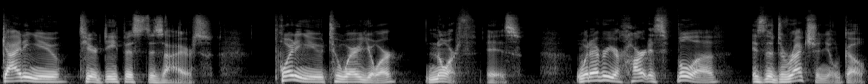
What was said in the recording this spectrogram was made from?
guiding you to your deepest desires, pointing you to where your north is. Whatever your heart is full of is the direction you'll go.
